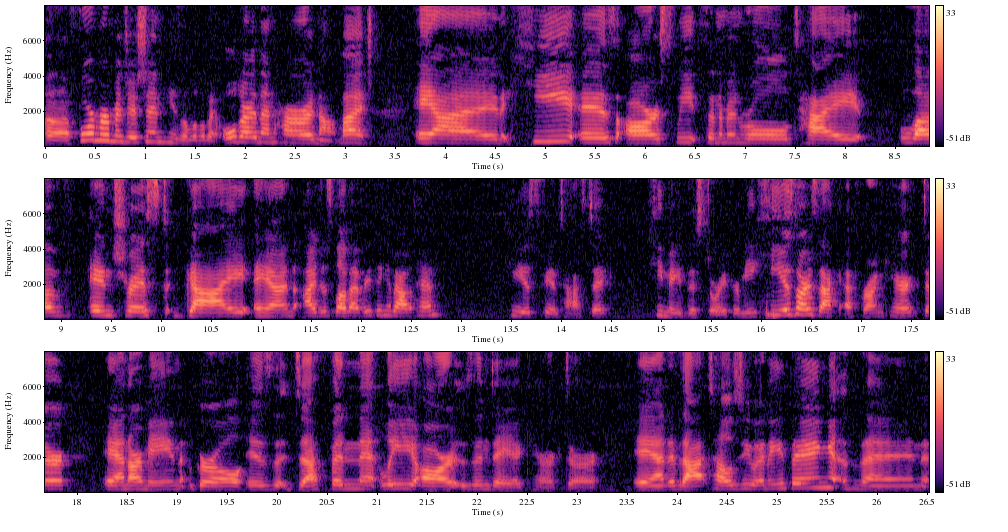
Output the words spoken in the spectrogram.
a former magician. He's a little bit older than her, not much. And he is our sweet cinnamon roll type love interest guy. And I just love everything about him. He is fantastic. He made this story for me. He is our Zac Efron character and our main girl is definitely our Zendaya character. And if that tells you anything, then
